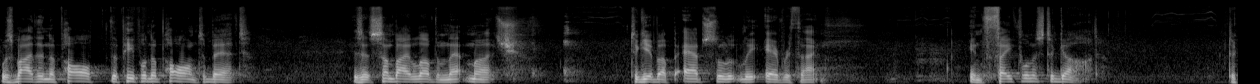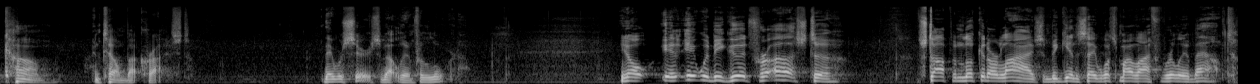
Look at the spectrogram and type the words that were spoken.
was by the Nepal, the people of Nepal and Tibet, is that somebody loved them that much to give up absolutely everything in faithfulness to God to come and tell them about Christ. They were serious about living for the Lord. You know, it, it would be good for us to stop and look at our lives and begin to say, what's my life really about?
